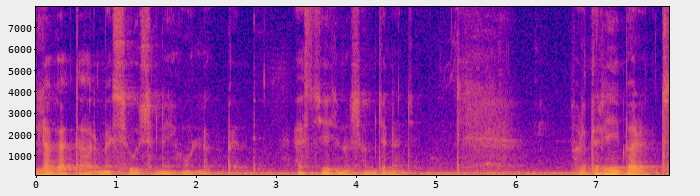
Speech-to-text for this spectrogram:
ਲਗਾਤਾਰ ਮਹਿਸੂਸ ਨਹੀਂ ਹੋਣ ਲੱਗ ਪੈਂਦੀ। ਇਸ ਚੀਜ਼ ਨੂੰ ਸਮਝਣਾ ਜੀ। For the rebirth,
